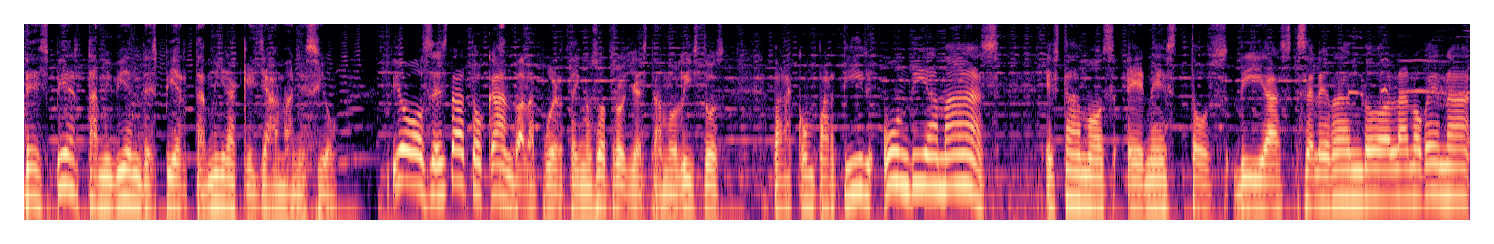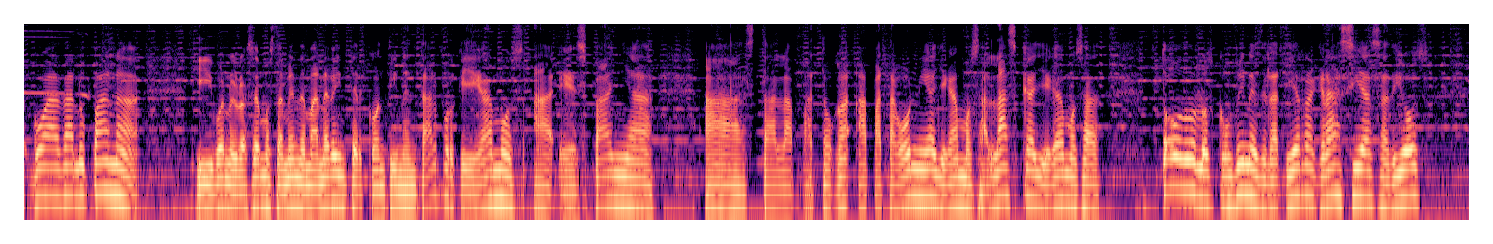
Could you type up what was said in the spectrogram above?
Despierta, mi bien, despierta, mira que ya amaneció. Dios está tocando a la puerta y nosotros ya estamos listos para compartir un día más. Estamos en estos días celebrando la novena guadalupana. Y bueno, lo hacemos también de manera intercontinental porque llegamos a España, hasta la Patagonia, llegamos a Alaska, llegamos a todos los confines de la tierra. Gracias a Dios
